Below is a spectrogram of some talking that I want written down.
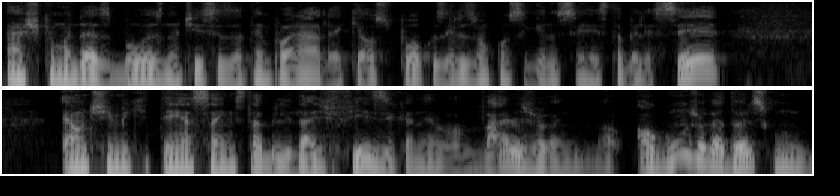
Acho que uma das boas notícias da temporada é que aos poucos eles vão conseguindo se restabelecer é um time que tem essa instabilidade física, né? Vários jogadores, alguns jogadores com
